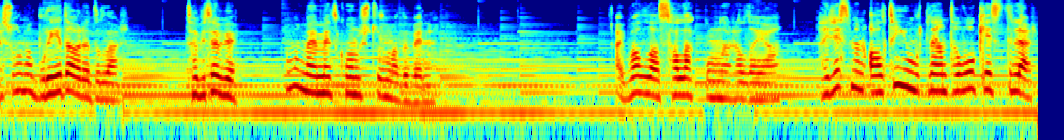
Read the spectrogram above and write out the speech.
Ay sonra buraya da aradılar. Tabii tabii. Ama Mehmet konuşturmadı beni. Ay vallahi salak bunlar hala ya. Ay resmen altın yumurtlayan tavuğu kestiler.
